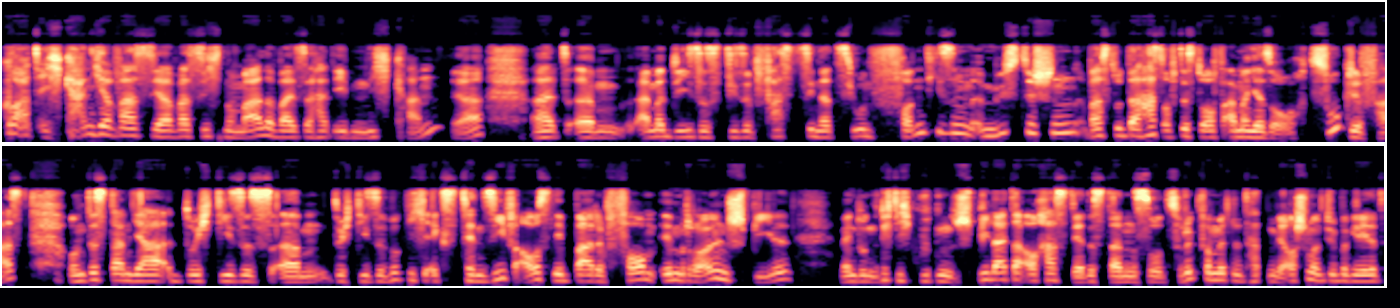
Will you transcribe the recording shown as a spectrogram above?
Gott, ich kann hier was, ja, was ich normalerweise halt eben nicht kann, ja. Halt, ähm, einmal dieses, diese Faszination von diesem Mystischen, was du da hast, auf das du auf einmal ja so auch Zugriff hast und das dann ja durch dieses, ähm, durch diese wirklich extensiv auslebbare Form im Rollenspiel, wenn du einen richtig guten Spielleiter auch hast, der das dann so zurückvermittelt, hatten wir auch schon mal drüber geredet,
